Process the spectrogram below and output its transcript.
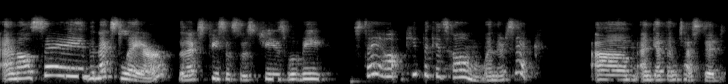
And I'll say the next layer, the next piece of Swiss cheese will be stay home, keep the kids home when they're sick, um, and get them tested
